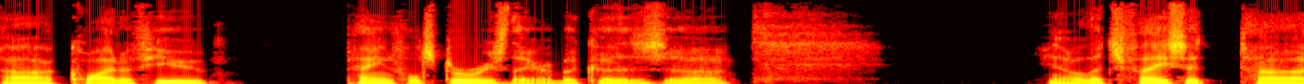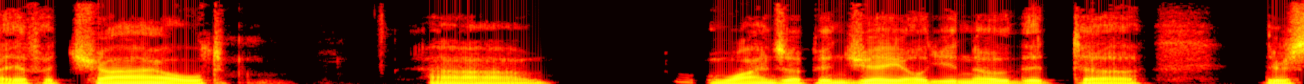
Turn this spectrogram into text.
uh, quite a few painful stories there because, uh, you know, let's face it, uh, if a child uh, winds up in jail, you know that uh, there's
